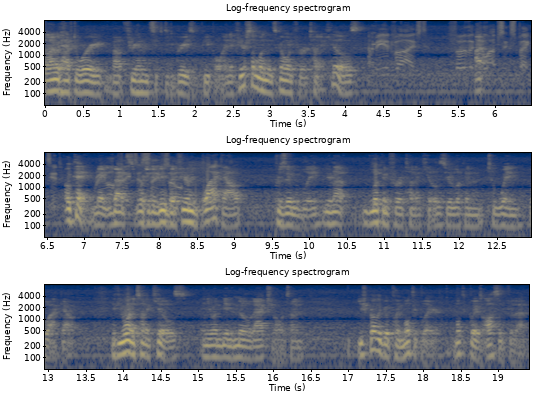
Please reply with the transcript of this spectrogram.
I would have to worry about 360 degrees of people. And if you're someone that's going for a ton of kills, be advised. Further I, collapse expected. Okay, right, that's what you're gonna do. But if you're in blackout, presumably, you're not looking for a ton of kills. You're looking to win blackout. If you want a ton of kills and you want to be in the middle of action all the time, you should probably go play multiplayer. Multiplayer is awesome for that.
